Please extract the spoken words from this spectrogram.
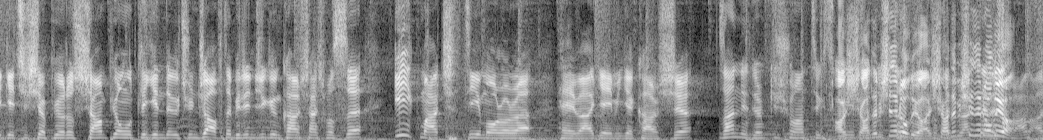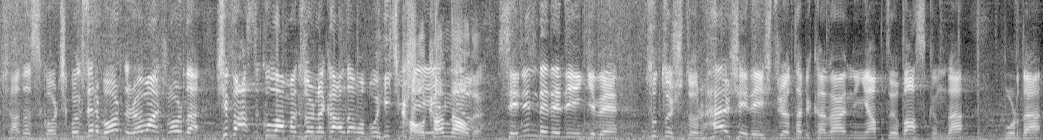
geçiş yapıyoruz. Şampiyonluk Ligi'nde 3. hafta 1. gün karşılaşması. İlk maç Team Aurora HVA Gaming'e karşı. Zannediyorum ki şu an Trix Aşağıda bir şeyler oluyor, aşağıda bir şeyler oluyor. Şu an aşağıda skor çıkmak üzere. Bu arada Rövanş orada şifasını kullanmak zorunda kaldı ama bu hiçbir şey Kalkan da yetmiyor. aldı. Senin de dediğin gibi tutuştur. Her şeyi değiştiriyor tabii Kanani'nin yaptığı baskında. Burada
